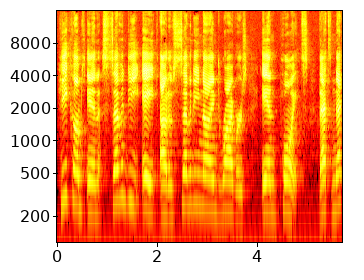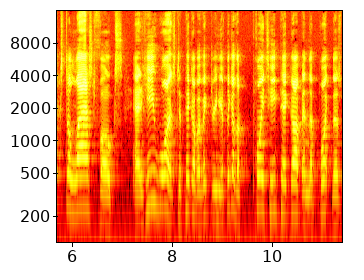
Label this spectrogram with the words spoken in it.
he comes in 78 out of 79 drivers in points. That's next to last, folks, and he wants to pick up a victory here. Think of the points he'd pick up and the point, the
